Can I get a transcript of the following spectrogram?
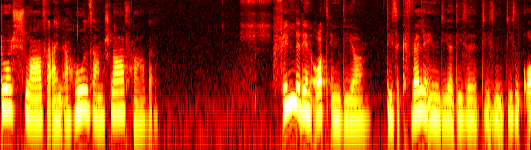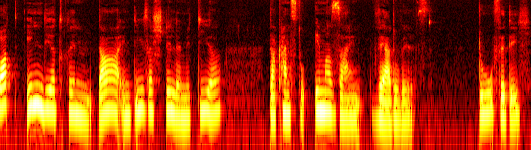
durchschlafe, einen erholsamen Schlaf habe. Finde den Ort in dir, diese Quelle in dir, diese, diesen, diesen Ort in dir drin, da in dieser Stille mit dir, Da kannst du immer sein, wer du willst. Du für dich.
